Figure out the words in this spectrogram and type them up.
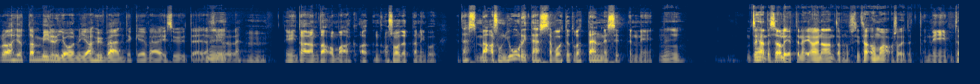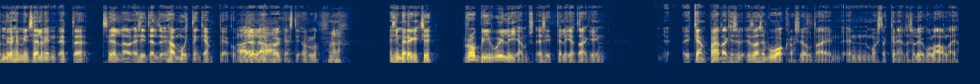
lahjoittaa miljoonia hyvän tekeväisyyteen ja Niin. sille. Mm. Niin, tai antaa omaa osoitetta. Niin kuin, ja tässä, mä asun juuri tässä, voitte tulla tänne sitten. Niin, Niin. Mutta sehän tässä oli, että ne ei aina antanut sitä omaa osoitetta. niin. Mutta myöhemmin selvin, että siellä on esitelty ihan muiden kämppiä kuin Ai mitä ne jaa. on oikeasti ollut. Häh. Esimerkiksi Robbie Williams esitteli jotakin kämppää, jotakin, se- jota se vuokrasi joltain, en muista keneltä, se oli joku laulaja.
